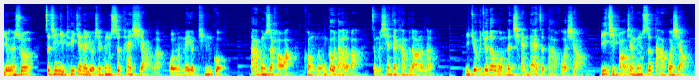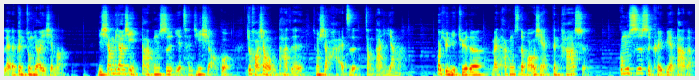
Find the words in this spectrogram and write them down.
有人说，志清你推荐的有些公司太小了，我们没有听过。大公司好啊，恐龙够大了吧？怎么现在看不到了呢？你觉不觉得我们的钱袋子大或小，比起保险公司大或小来的更重要一些吗？你相不相信大公司也曾经小过，就好像我们大人从小孩子长大一样吗？或许你觉得买大公司的保险更踏实，公司是可以变大的，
